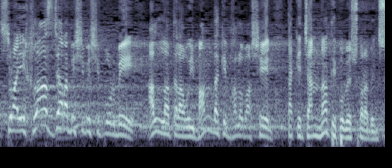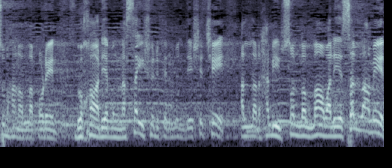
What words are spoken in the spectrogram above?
সুরা ইখলাস যারা বেশি বেশি পড়বে, আল্লাহ তালা ওই বান্দাকে ভালোবাসেন, তাকে জান্নাতে প্রবেশ করাবেন। সুহান আল্লাহ পড়েন। বুখারী এবং নাসাই শরীফের মধ্যে এসেছে, আল্লাহর হাবিব সাল্লাল্লাহু আলাইহি সাল্লামের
